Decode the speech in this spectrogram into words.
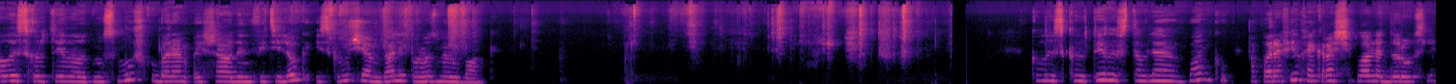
Коли скрутили одну смужку, беремо ще один фітільок і скручуємо далі по розміру банки. Коли скрутили, вставляємо в банку, а парафін хай краще плавлять дорослі.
